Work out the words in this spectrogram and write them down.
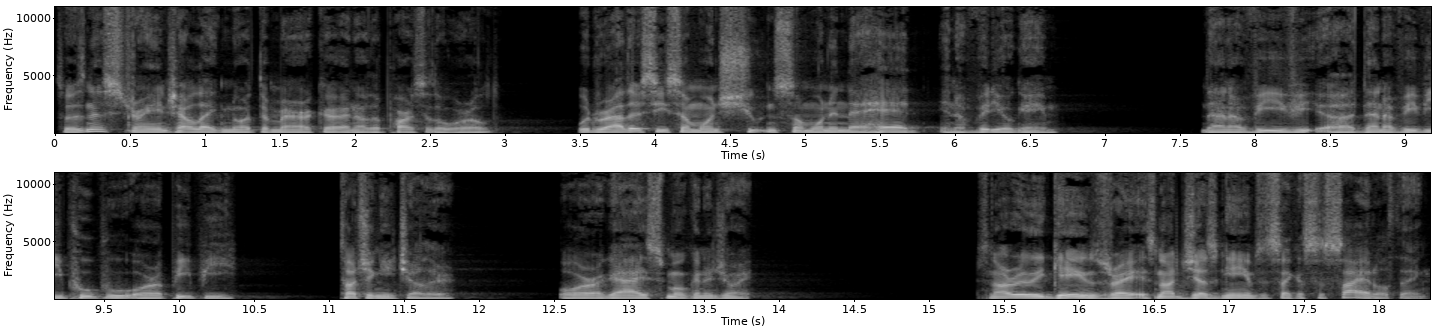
So isn't it strange how like North America and other parts of the world would rather see someone shooting someone in the head in a video game than a VV uh, than a VV poo poo or a pee pee touching each other or a guy smoking a joint. It's not really games, right? It's not just games, it's like a societal thing.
